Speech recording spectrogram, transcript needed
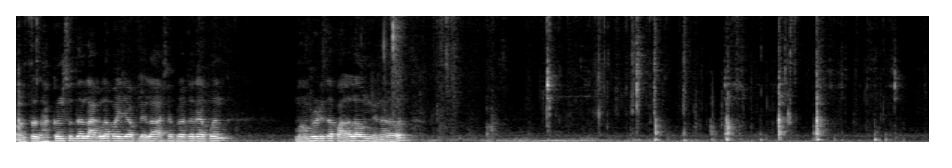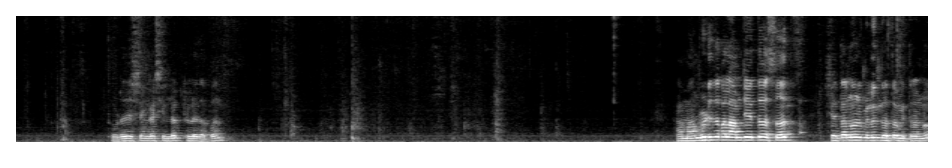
वरचं झाकण सुद्धा लागला पाहिजे आपल्याला. अशा प्रकारे आपण मामरुटीचा पाला लावून घेणार आहोत. थोडेसे शेंगा शिल्लक ठेवलेत आपण. हा मामरुटीचा पाला आमच्या इथं सहज शेतांवर मिळून जातो मित्रांनो.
